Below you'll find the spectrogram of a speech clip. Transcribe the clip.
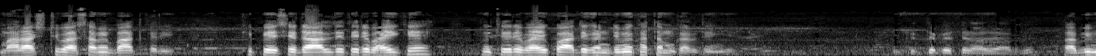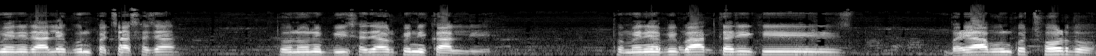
महाराष्ट्री भाषा में बात करी कि पैसे डाल दे तेरे भाई के तो तेरे भाई को आधे घंटे में ख़त्म कर देंगे। कितने पैसे डाले आपने? अभी मैंने डाले गुन पचास हज़ार तो उन्होंने बीस हज़ार रुपये निकाल लिए। तो मैंने अभी बात करी कि भैया आप उनको छोड़ दो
